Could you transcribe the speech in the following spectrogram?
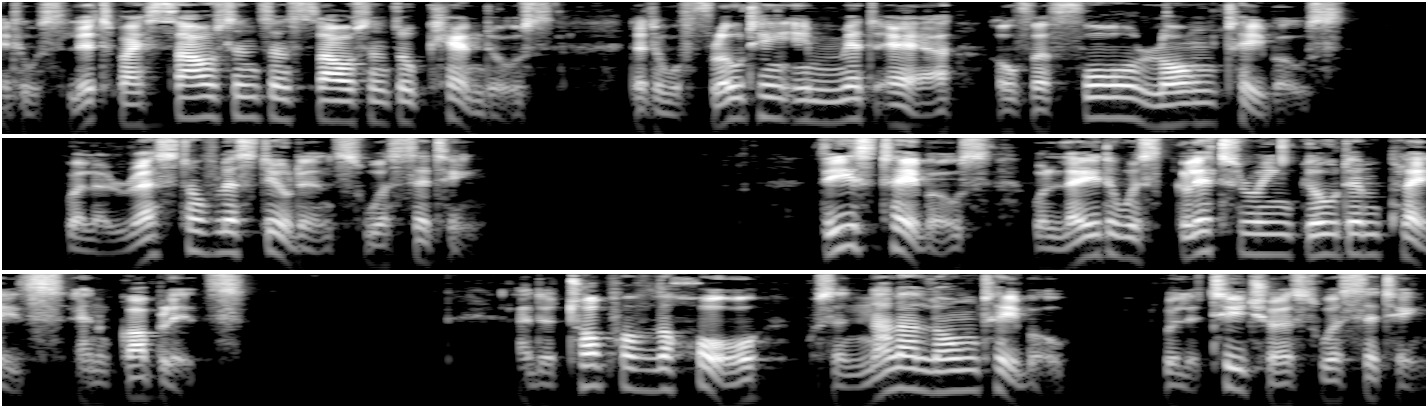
It was lit by thousands and thousands of candles that were floating in mid-air over four long tables, where the rest of the students were sitting. These tables were laid with glittering golden plates and goblets. At the top of the hall was another long table, where the teachers were sitting.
